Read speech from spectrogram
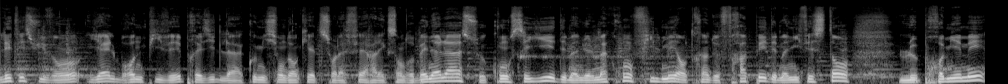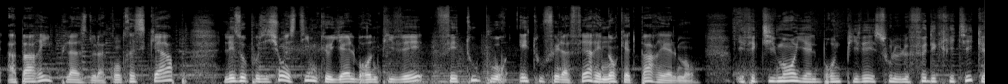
L'été suivant, Yael Braun-Pivet préside la commission d'enquête sur l'affaire Alexandre Benalla, ce conseiller d'Emmanuel Macron filmé en train de frapper des manifestants le 1er mai à Paris, place de la Contrescarpe. Les oppositions estiment que Yael Braun-Pivet fait tout pour étouffer l'affaire et n'enquête pas réellement. Effectivement, Yael Braun-Pivet est sous le feu des critiques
